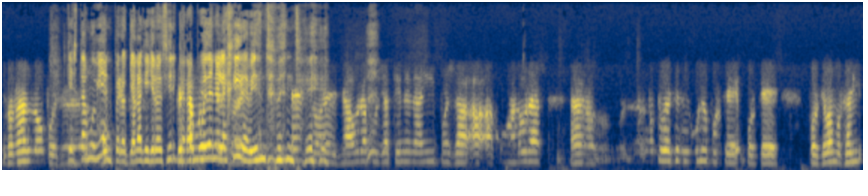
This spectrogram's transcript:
Ronaldo, pues... Que está muy bien, pero que ahora que quiero decir que, ahora pueden elegir, evidentemente. Eso es, ahora pues ya tienen ahí pues a, jugadoras, no te voy a decir ninguna porque porque porque vamos, hay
